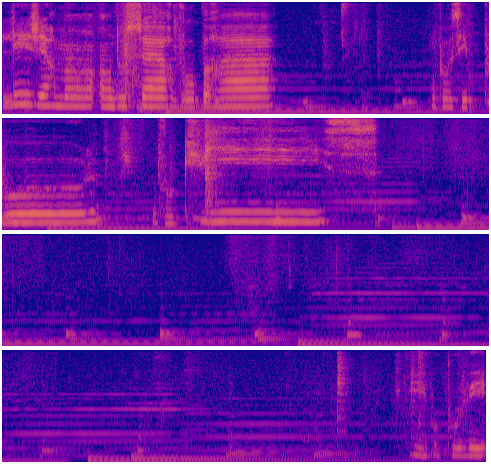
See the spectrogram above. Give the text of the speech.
légèrement en douceur vos bras, vos épaules, vos cuisses. Et vous pouvez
